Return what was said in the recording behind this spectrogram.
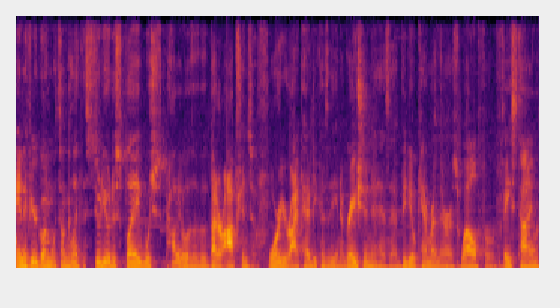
And if you're going with something like the Studio Display, which is probably one of the better options for your iPad because of the integration, it has a video camera in there as well for FaceTime.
